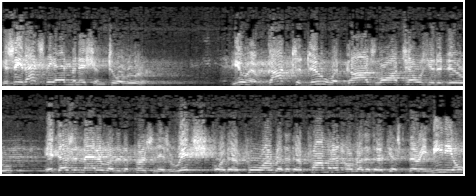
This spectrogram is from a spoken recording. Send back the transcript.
You see, that's the admonition to a ruler. You have got to do what God's law tells you to do. It doesn't matter whether the person is rich or they're poor, whether they're prominent or whether they're just very menial.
